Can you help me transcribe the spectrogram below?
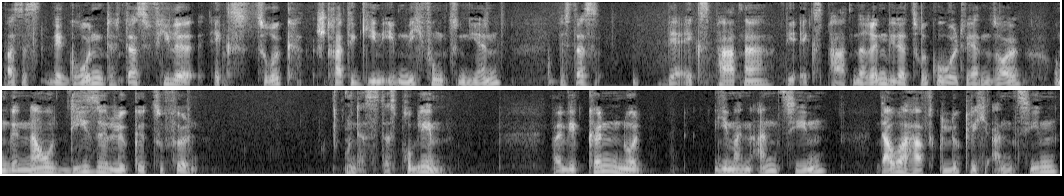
was ist der Grund, dass viele Ex-Zurück-Strategien eben nicht funktionieren, ist, dass der Ex-Partner, die Ex-Partnerin wieder zurückgeholt werden soll, um genau diese Lücke zu füllen. Und das ist das Problem. Weil wir können nur jemanden anziehen, dauerhaft glücklich anziehen,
